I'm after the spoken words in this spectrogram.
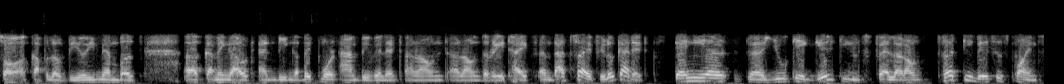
saw a couple of BOE members uh, coming out and being a bit more ambivalent around around the rate hikes. And that's why, if you look at it, 10-year uh, UK gilt yields fell around 30 basis points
